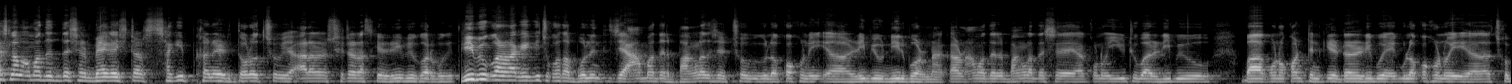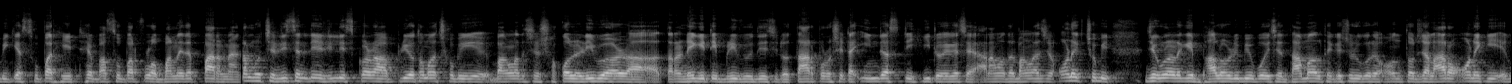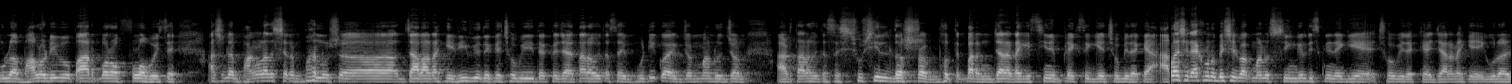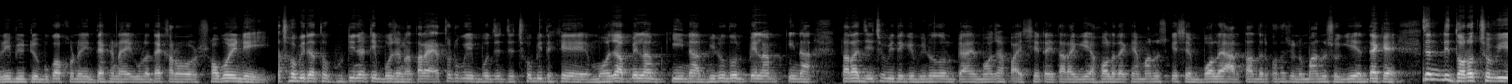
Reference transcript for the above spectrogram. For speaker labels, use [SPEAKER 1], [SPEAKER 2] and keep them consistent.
[SPEAKER 1] আসলাম আমাদের দেশের mega star Shakib খানের দরদ ছবি, আর সেটার আজকে রিভিউ করব। রিভিউ করার আগে কিছু কথা বলে নিতে যে আমাদের বাংলাদেশের ছবিগুলো কখনোই রিভিউ নির্ভর না। কারণ আমাদের বাংলাদেশে কোনো ইউটিউবার রিভিউ বা কোনো কন্টেন্ট ক্রিয়েটার রিভিউ এগুলো কখনোই ছবিকে সুপার হিট বা সুপার ফ্লপ বানাইতে পারে না। কারণ হচ্ছে রিসেন্টলি রিলিজ করা প্রিয়তমা ছবি বাংলাদেশের সকল রিভিউয়ার তারা নেগেটিভ রিভিউ দিয়েছিল। তারপরও সেটা ইন্ডাস্ট্রি হিট হয়ে গেছে। আর আমাদের বাংলাদেশের অনেক ছবি যেগুলো নাকি ভালো রিভিউ পেয়েছে দামাল থেকে শুরু করে অন্তর্জাল আরও অনেকই এগুলো ভালো রিভিউ পাওয়ার পরও ফ্লপ হয়েছে আসলে বাংলাদেশের মানুষ যারা নাকি রিভিউ দেখে, ছবি দেখতে যায়, তারা হইতেছে গুটি কয়েকজন মানুষজন আর তারা হইতেছে সুশীল দর্শক বলতে পারেন, যারা নাকি সিনেপ্লেক্সে গিয়ে ছবি দেখে। বাংলাদেশের এখনও বেশিরভাগ মানুষ সিঙ্গেল স্ক্রিনে গিয়ে ছবি দেখে, যারা নাকি এগুলো রিভিউ টিউব কখনোই দেখে না, এগুলো দেখারও সময় নেই। ছবিটা তো খুঁটিনাটি বোঝে না, তারা এতটুকুই বোঝে যে ছবি দেখে মজা পেলাম কি না বিনোদন পেলাম কি না তারা যে ছবি দেখে বিনোদন পায়, মজা পায়, সেটাই তারা গিয়ে হলে দেখে, মানুষকে সে বলে আর তাদের কথা শুনে মানুষও গিয়ে দেখে। রিসেন্টলি দরদ ছবি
